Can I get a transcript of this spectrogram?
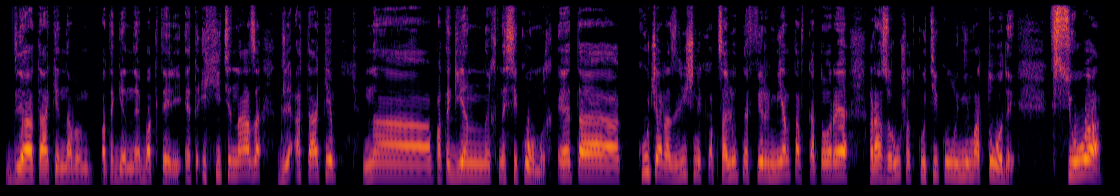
для атаки на патогенные бактерии, это и хитиназа для атаки на патогенных насекомых, это куча различных абсолютно ферментов, которые разрушат кутикулу нематоды. Все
